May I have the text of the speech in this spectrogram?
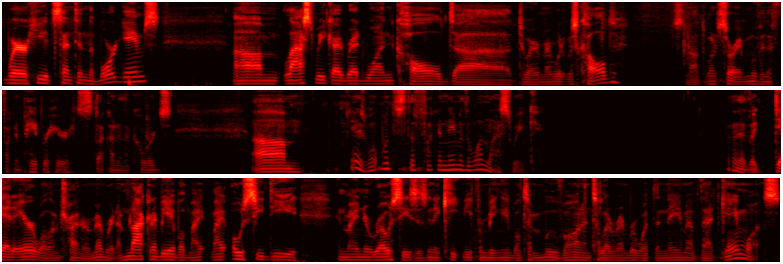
where he had sent in the board games. Um, last week I read one called. Uh, do I remember what it was called? It's not the one. Sorry, I'm moving the fucking paper here. It's stuck under the cords. Um, yes. What what's the fucking name of the one last week? I have like dead air while I'm trying to remember it. I'm not going to be able. My my OCD and my neuroses is going to keep me from being able to move on until I remember what the name of that game was.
